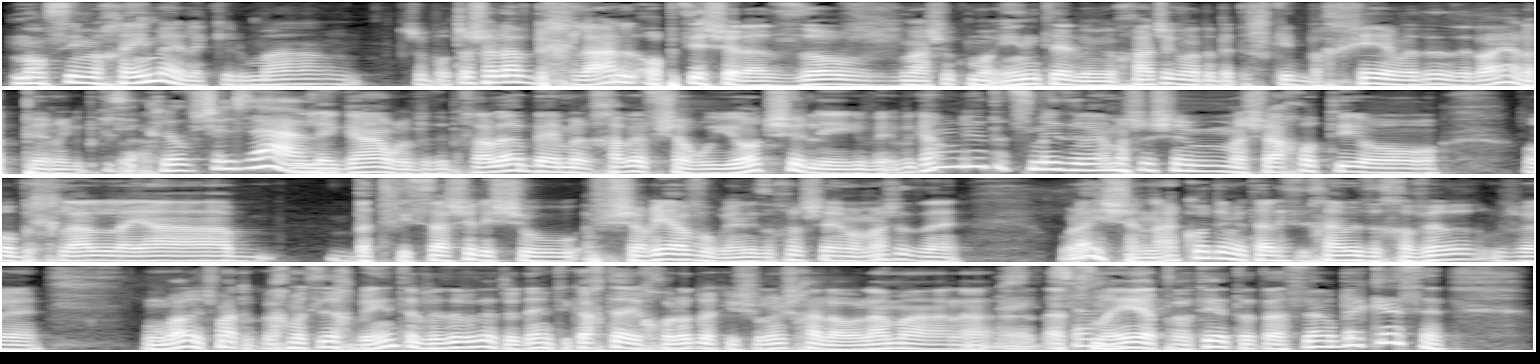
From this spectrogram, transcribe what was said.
מה עושים עם החיים האלה כאילו מה עכשיו באותו שלב בכלל אופציה של לעזוב משהו כמו אינטל במיוחד שכבר אתה בתפקיד בכיר וזה זה לא היה על הפרק זה בכלל. כלוב של זהב. לגמרי וזה בכלל לא היה במרחב האפשרויות שלי ו- וגם להיות עצמי זה לא היה משהו שמשך אותי או, או בכלל היה בתפיסה שלי שהוא אפשרי עבורי אני זוכר שממש איזה אולי שנה קודם הייתה לי שיחה עם איזה חבר והוא אמר לי תשמע אתה כל כך מצליח באינטל וזה וזה אתה יודע אם תיקח את היכולות והכישורים שלך לעולם העצמאי הפרטי אתה תעשה הרבה כסף.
